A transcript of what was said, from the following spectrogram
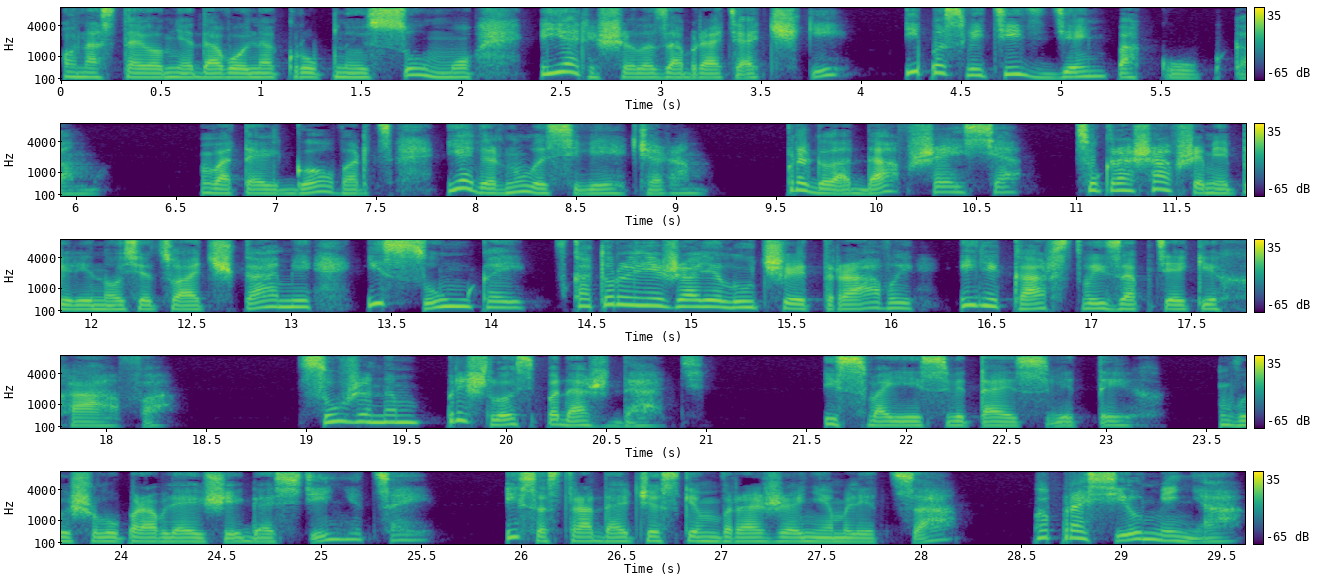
Он оставил мне довольно крупную сумму, и я решила забрать очки и посвятить день покупкам. В отель «Говардс» я вернулась вечером, проголодавшаяся, с украшавшими переносицу очками и сумкой, в которой лежали лучшие травы и лекарства из аптеки Хафа. С ужином пришлось подождать. Из своей святая святых вышел управляющий гостиницей и со страдальческим выражением лица попросил меня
